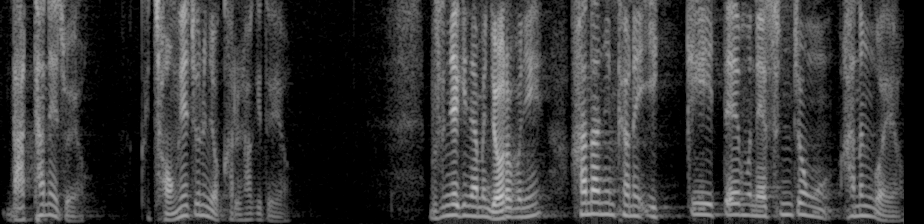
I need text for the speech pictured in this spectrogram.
나타내 줘요. 그 정해 주는 역할을 하기도 해요. 무슨 얘기냐면 여러분이 하나님 편에 있기 때문에 순종하는 거예요.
